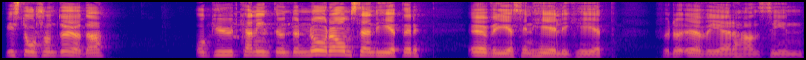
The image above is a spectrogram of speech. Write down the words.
Vi står som döda och Gud kan inte under några omständigheter överge sin helighet för då överger han sin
